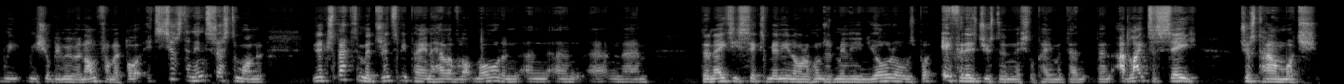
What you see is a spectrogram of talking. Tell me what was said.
We, we should be moving on from it, but it's just an interesting one You're expecting Madrid to be paying a hell of a lot more and and and, and um, than 86 million or 100 million euros. But if it is just an initial payment, then then I'd like to see just how much.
